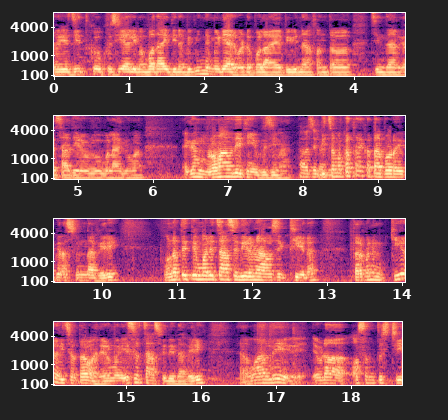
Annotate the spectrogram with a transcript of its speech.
र यो जितको खुसियालीमा बधाई दिन विभिन्न मिडियाहरूबाट बोलाए विभिन्न आफन्त चिन्जानका साथीहरू बोलाएकोमा एकदम रमाउँदै थिएँ यो खुसीमा। बिचमा कता कताबाट यो कुरा सुन्दाखेरि हुन त त्यो मैले चासो दिइरहनु आवश्यक थिएन। तर पनि के रहेछ त भनेर मैले यसो चासो दिँदाखेरि उहाँले एउटा असन्तुष्टि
